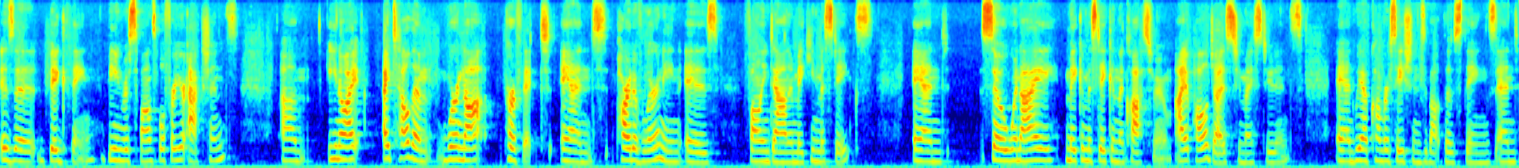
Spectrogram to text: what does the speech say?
is a big thing, being responsible for your actions. Um, you know, I, I tell them we're not perfect and part of learning is falling down and making mistakes. And so when I make a mistake in the classroom, I apologize to my students and we have conversations about those things. And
